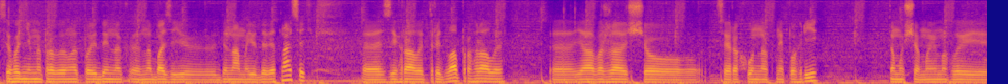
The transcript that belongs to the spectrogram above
Сьогодні ми провели поєдинок на базі Ю- Динамо Ю-19. Е, Зіграли 3-2, програли. Е, Я вважаю, що цей рахунок не по грі, тому що ми могли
